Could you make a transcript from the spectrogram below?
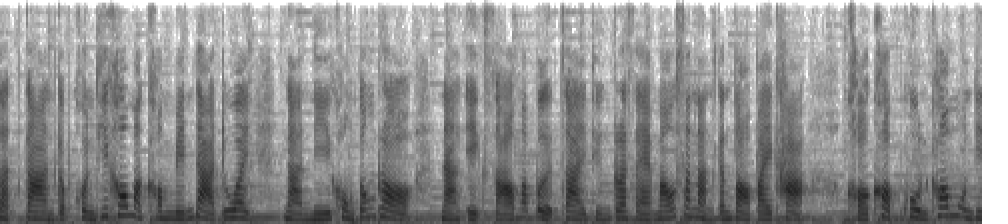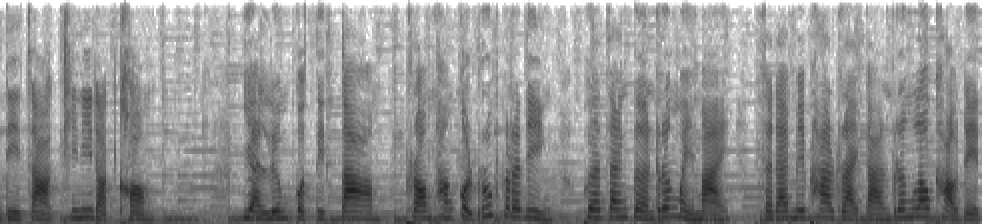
จัดการกับคนที่เข้ามาคอมเมนต์ด่าด้วย งานนี้คงต้องรอ นางเอกสาวมาเปิดใจถึงกระแสเมาส์สนั่นกันต่อไปค่ะ ขอขอบคุณข้อมูลดีๆ จากที่นี่ .com อย่าลืมกดติดตาม พร้อมทั้งกดรูปกระดิ่ง เพื่อแจ้งเตือนเรื่องใหม่ๆ จะได้ไม่พลาดรายการเรื่องเล่าข่าวเด็ด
